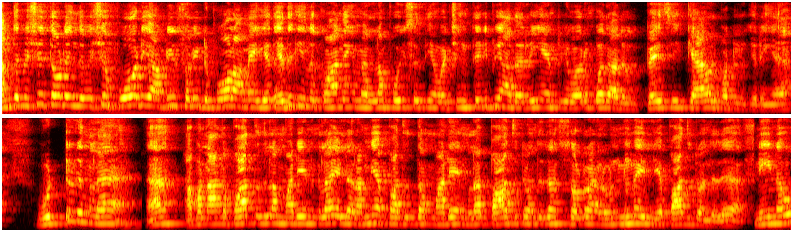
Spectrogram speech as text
அந்த விஷயத்தோட இந்த விஷயம் போடி அப்படின்னு சொல்லிட்டு போகலாமே எது எதுக்கு இந்த குழந்தைங்க மேலாம் பொய் சத்தியம் வச்சுன்னு திருப்பி அதை ரீஎன்ட்ரி வரும்போது அது பேசி கேவல்பட்டு இருக்கிறீங்க விட்டுடுங்களேன். ஆ? அப்ப நாங்க பார்த்ததுலாம் மடியனுங்களா? இல்ல ரம்யா பார்த்தது தான் மடியனுங்களா? பார்த்துட்டு வந்து தான் சொல்றாங்க உண்மை இல்லையா? பார்த்துட்டு வந்தது. நீ நவு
